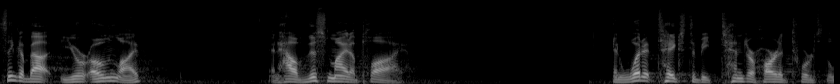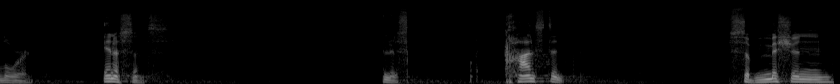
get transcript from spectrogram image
Think about your own life and how this might apply and what it takes to be tenderhearted towards the Lord. Innocence and this constant submission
